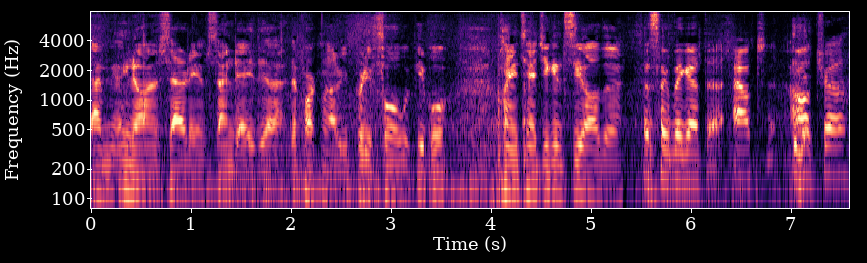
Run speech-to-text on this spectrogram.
I mean, you know, on a Saturday and Sunday, the, the parking lot will be pretty full with people playing tennis. You can see all the Looks like they got the ultra. ultra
